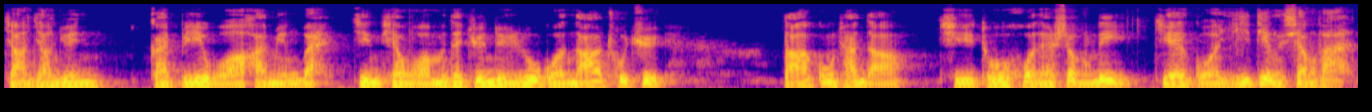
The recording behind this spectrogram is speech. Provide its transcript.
蒋将军该比我还明白。今天我们的军队如果拿出去打共产党，企图获得胜利，结果一定相反。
